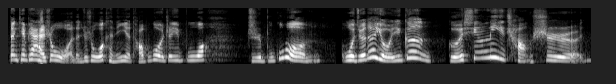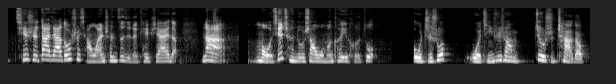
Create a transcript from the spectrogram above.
但 KPI 还是我的，就是我肯定也逃不过这一波。只不过我觉得有一个核心立场是，其实大家都是想完成自己的 KPI 的。那某些程度上我们可以合作。我直说，我情绪上就是差到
